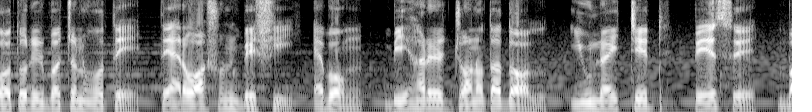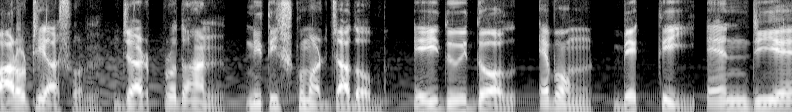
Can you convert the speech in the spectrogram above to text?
গত নির্বাচন হতে ১৩ আসন বেশি, এবং বিহারের জনতা দল ইউনাইটেড পেয়েছে বারোটি আসন, যার প্রধান নীতিশ কুমার যাদব। এই দুই দল এবং ব্যক্তি এনডিএ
